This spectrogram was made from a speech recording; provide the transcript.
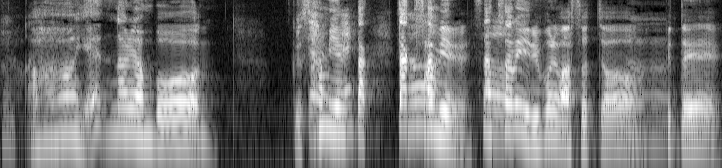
今回。 아, 옛날에 한번 그 있어요, 3일 네. 딱, 딱 저, 3일, 딱 저. 3일 일본에 왔었죠. 응, 응. 그때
